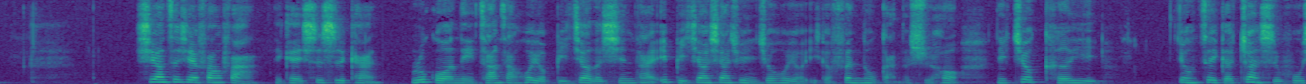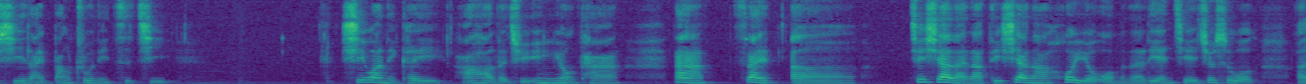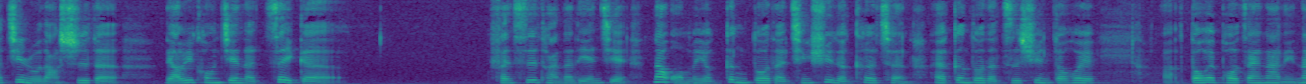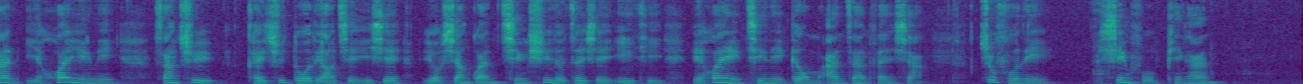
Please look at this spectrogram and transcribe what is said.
希望这些方法你可以试试看。如果你常常会有比较的心态，一比较下去，你就会有一个愤怒感的时候，你就可以用这个钻石呼吸来帮助你自己。希望你可以好好的去运用它。那在呃接下来呢，底下呢会有我们的连结，就是我啊静茹老师的疗愈空间的这个。粉丝团的连接，那我们有更多的情绪的课程，还有更多的资讯都会，呃，都会 po 在那里。那也欢迎你上去，可以去多了解一些有相关情绪的这些议题。也欢迎请你跟我们按赞分享，祝福你幸福平安。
